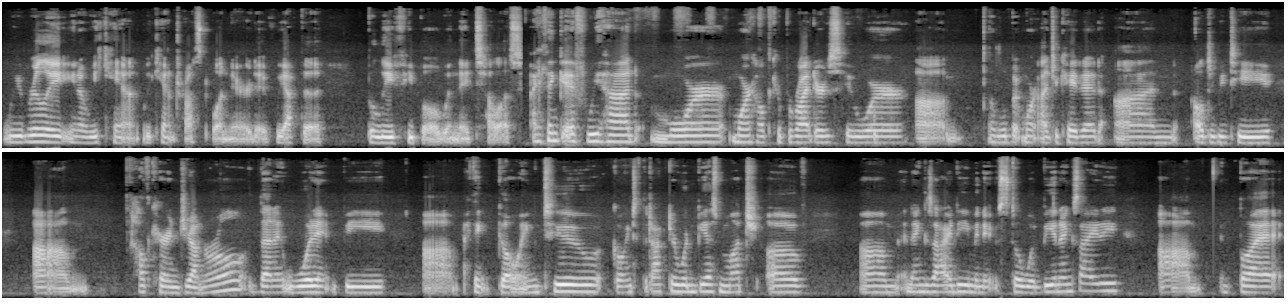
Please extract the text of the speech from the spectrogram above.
we really you know we can't we can't trust one narrative we have to believe people when they tell us i think if we had more more healthcare providers who were um, a little bit more educated on lgbt um, healthcare in general then it wouldn't be um, I think going to going to the doctor wouldn't be as much of um, an anxiety. I mean, it still would be an anxiety, um, but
